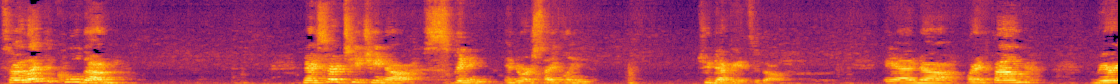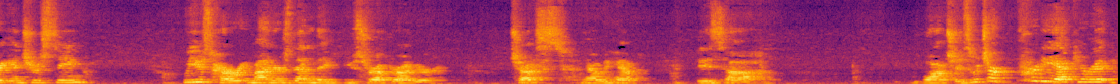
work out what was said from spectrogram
So I like the cool down. Now I started teaching uh, spinning, indoor cycling, two decades ago. And uh, what I found very interesting, we used heart rate monitors then. They you strapped around your chest. Now we have these uh, watches, which are pretty accurate.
